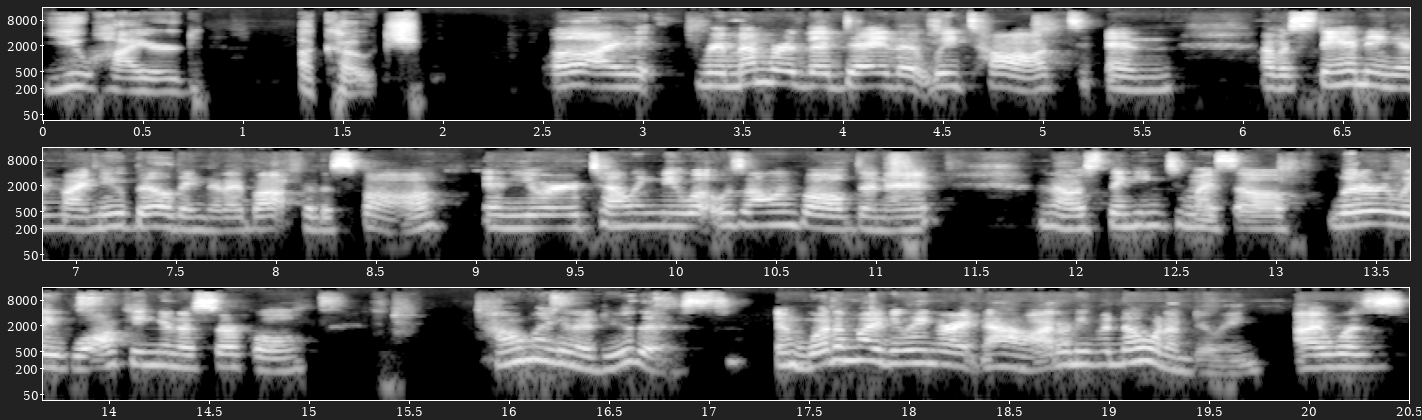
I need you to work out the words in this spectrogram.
you hired a coach? Well, I remember the day that we talked, and I was standing in my new building that I bought for the spa, and you were telling me what was all involved in it. And I was thinking to myself, literally walking in a circle, how am I going to do this? And what am I doing right now? I don't even know what I'm doing. I was,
